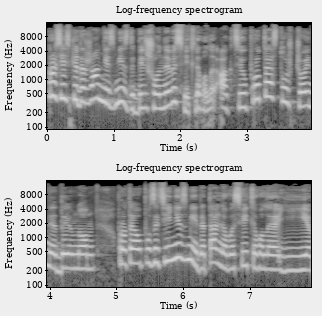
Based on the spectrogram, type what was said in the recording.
Російські державні змі здебільшого не висвітлювали акцію протесту, що й не дивно. Проте опозиційні змі детально висвітлювали її.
